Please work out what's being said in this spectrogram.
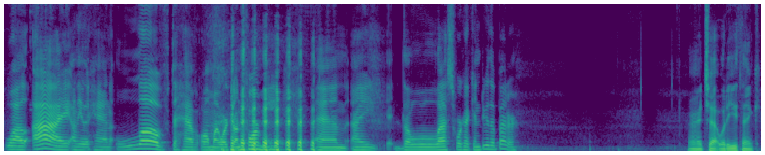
While I, on the other hand, love to have all my work done for me, and I the less work I can do, the better. All right, chat. What do you think?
